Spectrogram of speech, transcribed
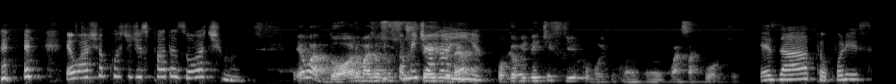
eu acho a corte de espadas ótima. Eu adoro, mas eu sou suspeito, né? Porque eu me identifico muito com, com, com, essa corte. Exato, por isso.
